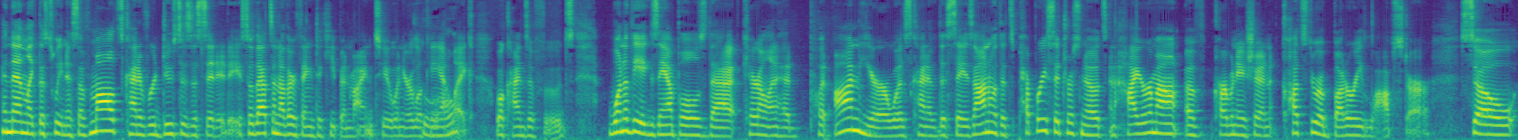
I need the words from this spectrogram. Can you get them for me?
and then, like the sweetness of malts kind of reduces acidity. So that's another thing to keep in mind too when you're looking at like what kinds of foods. One of the examples that Carolyn had put on here was kind of the saison with its peppery citrus notes and higher amount of carbonation cuts through a buttery lobster. So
